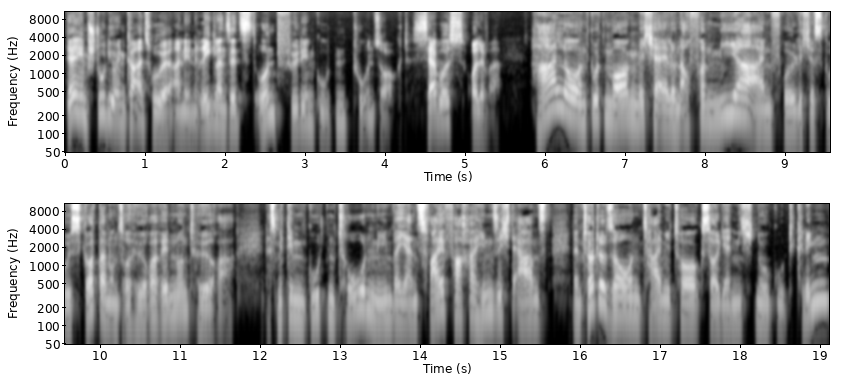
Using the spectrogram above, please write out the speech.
der im Studio in Karlsruhe an den Reglern sitzt und für den guten Ton sorgt. Servus, Oliver. Hallo und guten Morgen, Michael, und auch von mir ein fröhliches Grüß Gott an unsere Hörerinnen und Hörer. Das mit dem guten Ton nehmen wir ja in zweifacher Hinsicht ernst, denn Turtle Zone Tiny Talk soll ja nicht nur gut klingen,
